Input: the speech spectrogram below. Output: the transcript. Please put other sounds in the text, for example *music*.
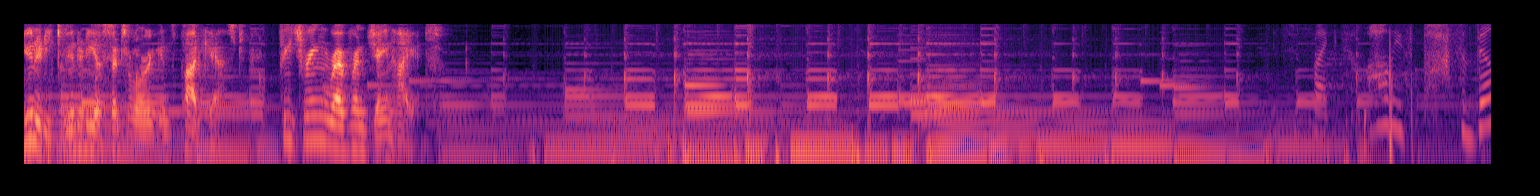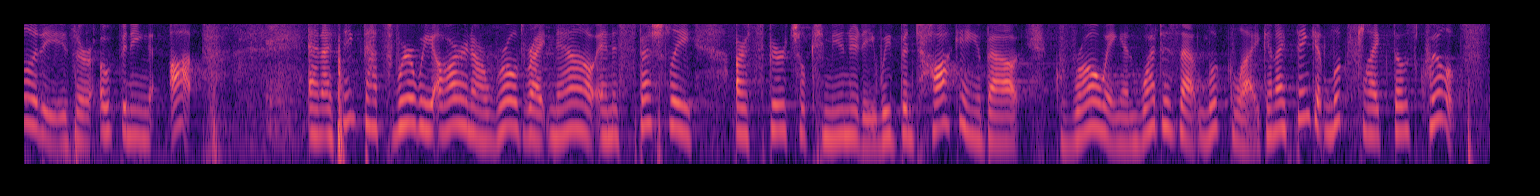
Unity Community of Central Oregon's podcast, featuring Reverend Jane Hyatt. It's just like all these possibilities are opening up. And I think that's where we are in our world right now, and especially our spiritual community. We've been talking about growing and what does that look like? And I think it looks like those quilts.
